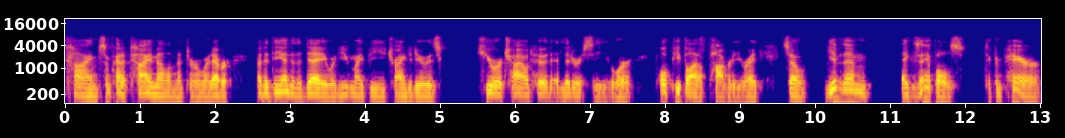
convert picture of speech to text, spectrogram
time, some kind of time element or whatever. But at the end of the day, what you might be trying to do is cure childhood illiteracy or pull people out of poverty, right? So give them examples to compare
